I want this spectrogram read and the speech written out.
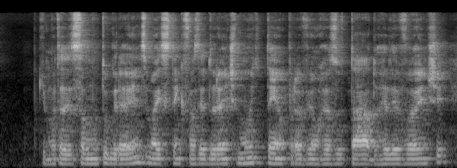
que muitas vezes são muito grandes, mas tem que fazer durante muito tempo para ver um resultado relevante.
